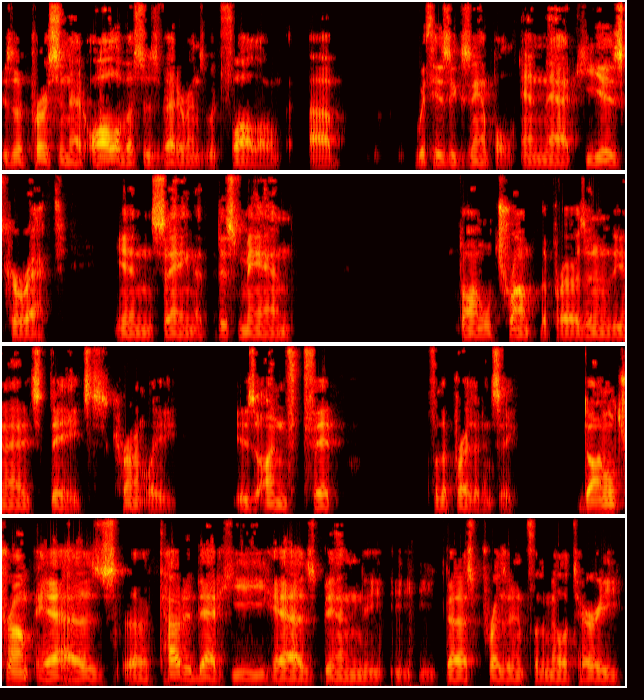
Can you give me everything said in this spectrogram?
is a person that all of us as veterans would follow uh, with his example and that he is correct in saying that this man, Donald Trump, the president of the United States currently is unfit for the presidency. Donald Trump has uh, touted that he has been the best president for the military,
